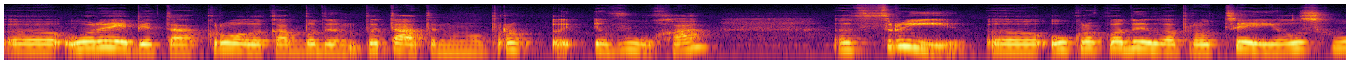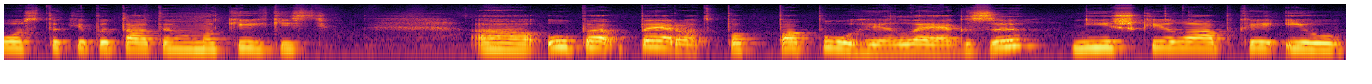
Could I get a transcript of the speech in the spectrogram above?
е, У ребіта кролика будемо питатимемо про е, вуха. Three. У крокодила про tails, хвостики питатимемо кількість. У пе- перот папуги legs, ніжки, лапки, і у,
